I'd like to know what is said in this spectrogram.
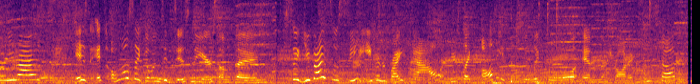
store, you guys, is it's almost like going to Disney or something. So you guys will see even right now, there's like all these really cool animatronics and stuff.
